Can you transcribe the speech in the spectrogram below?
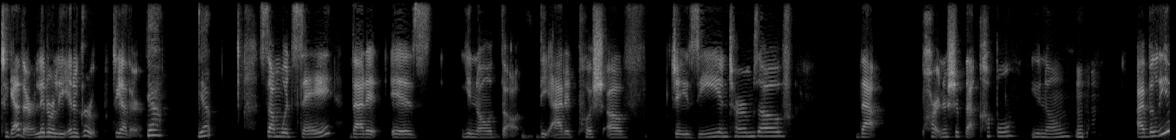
together literally in a group together Yeah. Yep. some would say that it is you know the the added push of Jay-Z in terms of that partnership that couple you know Mhm. I believe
